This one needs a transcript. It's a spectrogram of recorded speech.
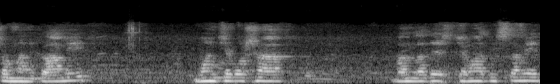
সম্মানিত আমির, মঞ্চে বসা বাংলাদেশ জামাত ইসলামের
